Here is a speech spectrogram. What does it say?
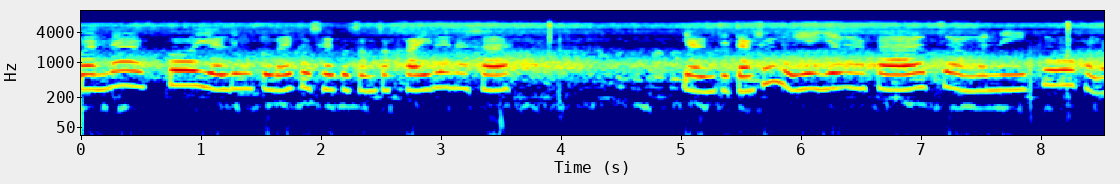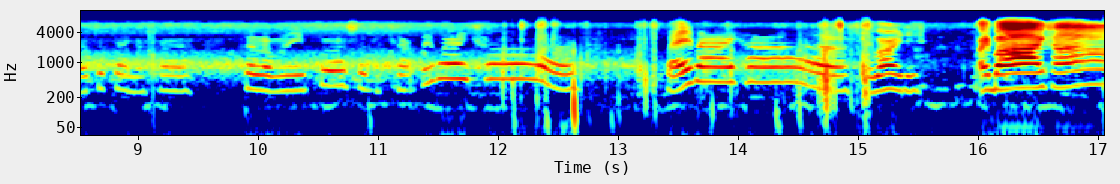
วันหน้าก็อย่าลืมกดไลค์กดแชร์กด subscribe ด้วยนะคะอย่าลืมติดตามช่องหนูเยอะๆนะคะ ส่วนวันนี้ก็ขอลาไปก่อนนะคะสำหรับวันนี้ก็สวัสดีค่ะบ๊ายบายค่ะ บายบายค่ะบายบายดิบายบายค่ะ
